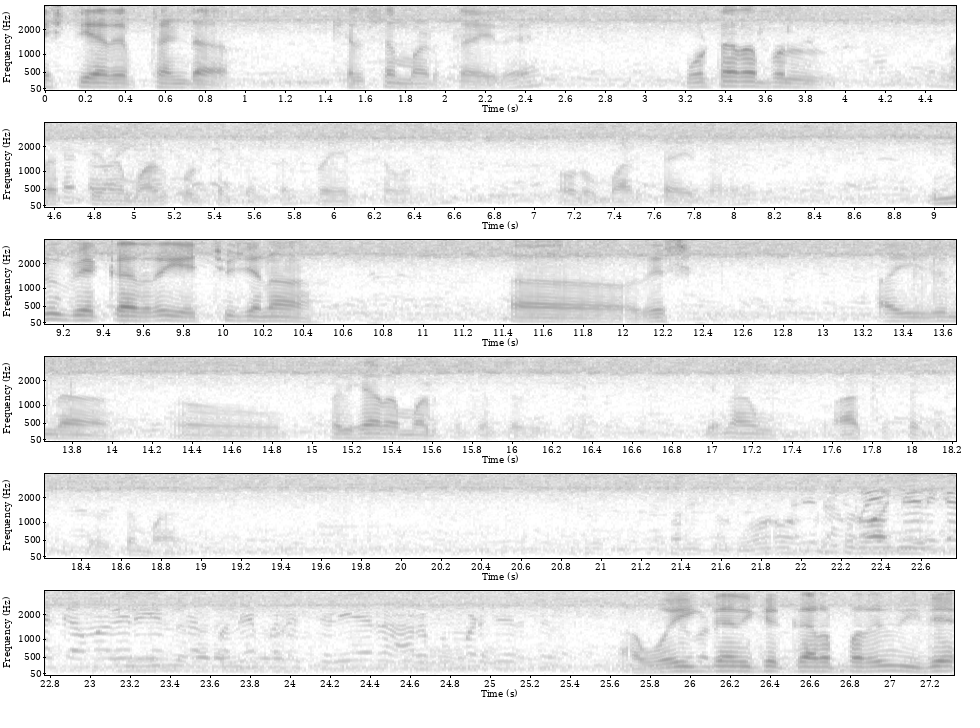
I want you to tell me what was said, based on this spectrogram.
ಎಸ್ ಟಿ ಆರ್ ಎಫ್ ತಂಡ ಕೆಲಸ ಮಾಡ್ತಾ ಇದೆ. ಮೋಟಾರಬಲ್ ರಸ್ತೆಯನ್ನು ಮಾಡಿಕೊಡ್ತಕ್ಕಂಥ ಪ್ರಯತ್ನವನ್ನು ಅವರು ಮಾಡ್ತಾ ಇದ್ದಾರೆ. ಇನ್ನೂ ಬೇಕಾದರೆ ಹೆಚ್ಚು ಜನ ರೆಸ್ ಇದನ್ನು ಪರಿಹಾರ ಮಾಡ್ತಕ್ಕಂಥದ್ದಕ್ಕೆ ನಾವು ಹಾಕಿಸ್ತಕ್ಕಂಥ ಕೆಲಸ ಮಾಡಿ ಆ ವೈಜ್ಞಾನಿಕ ಕಾರ್ಪರ ಇದೆ.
